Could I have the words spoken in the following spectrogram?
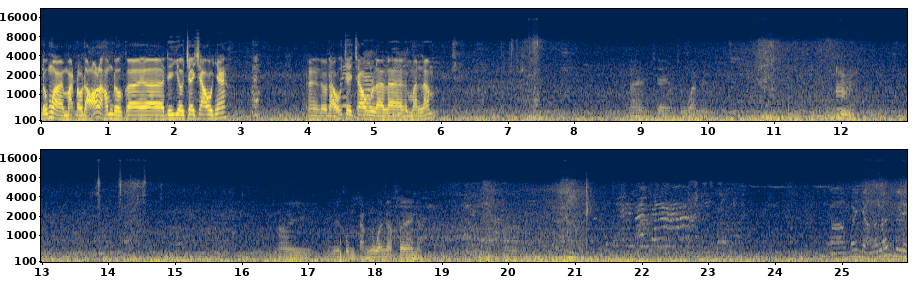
đúng rồi mặc đồ đỏ là không được ờ, đi vô chơi trâu nhé à, đồ đỏ chơi trâu là là mạnh lắm à, xe xung quanh này. rồi cái khung cảnh quán cà phê nè ờ bây giờ nó lớn đi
